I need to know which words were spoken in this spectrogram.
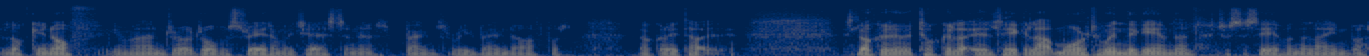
lucky enough, your man drove, drove straight at my chest and it bounced, rebound off. But look, I thought it's look, it took a, it'll take a lot more to win the game than just a save on the line. But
